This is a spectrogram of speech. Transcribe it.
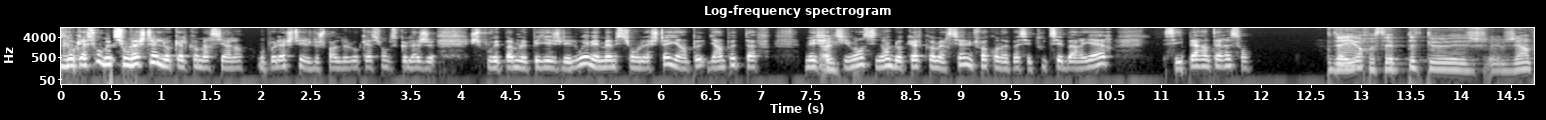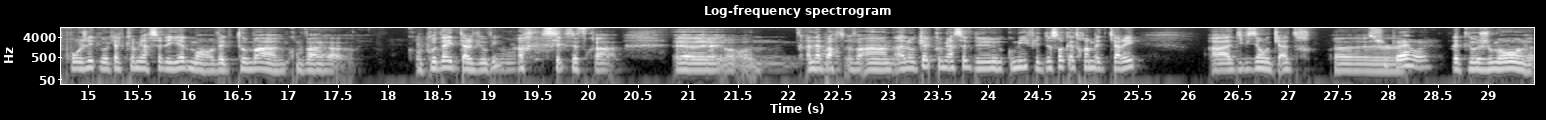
location, même si on l'achetait le local commercial, hein, on peut l'acheter. Je, je parle de location parce que là, je je pouvais pas me le payer, je l'ai loué. Mais même si on l'achetait, il y a un peu, il y a un peu de taf. Mais Ah oui. effectivement, sinon le local commercial, une fois qu'on a passé toutes ces barrières, c'est hyper intéressant. D'ailleurs, c'est peut-être que j'ai un projet de local commercial également avec Thomas euh, qu'on va qu'on a interviewé. C'est que ce sera un, appart, enfin, un, un local commercial de combien il fait? 280 mètres carrés à diviser en quatre. Euh, Super, ouais. Peut-être logement. euh,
